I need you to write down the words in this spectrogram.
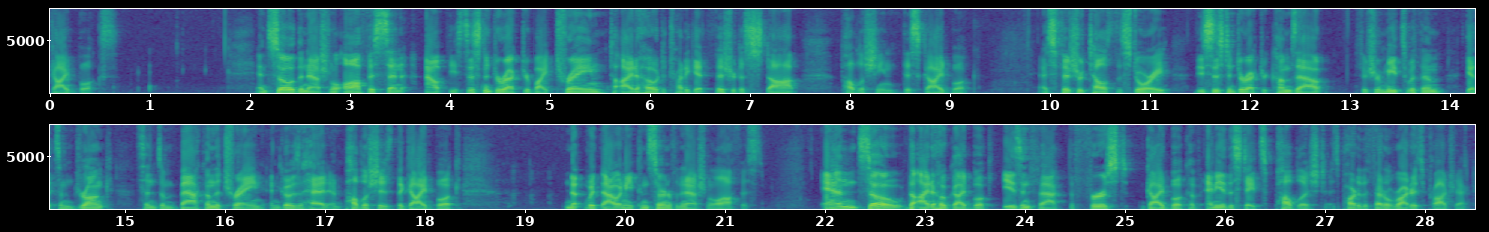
guidebooks. And so the national office sent out the assistant director by train to Idaho to try to get Fisher to stop publishing this guidebook. As Fisher tells the story, the assistant director comes out, Fisher meets with him, gets him drunk, sends him back on the train, and goes ahead and publishes the guidebook without any concern for the national office. And so the Idaho Guidebook is, in fact, the first guidebook of any of the states published as part of the Federal Writers Project.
